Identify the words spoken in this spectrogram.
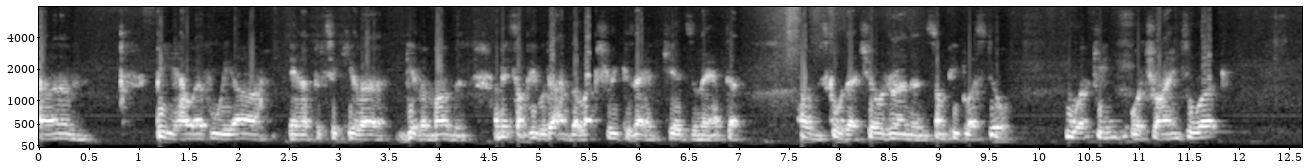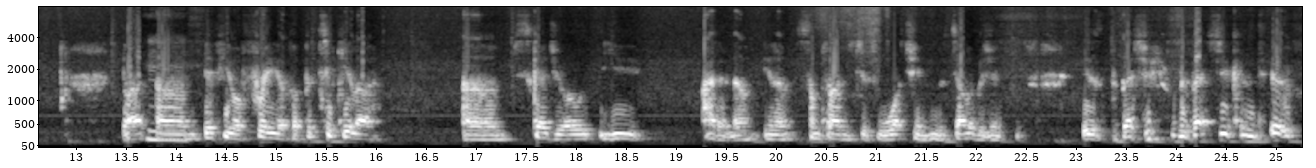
um, be however we are in a particular given moment. I mean, some people don't have the luxury because they have kids and they have to homeschool their children, and some people are still working or trying to work. But um, if you're free of a particular um, schedule, you, I don't know, you know, sometimes just watching the television is the best you, the best you can do,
